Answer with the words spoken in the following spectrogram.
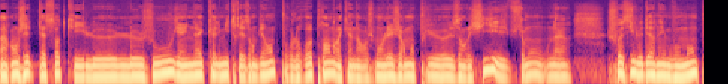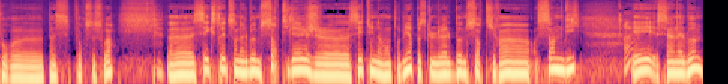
arrangé de telle sorte qu'il le, le, joue. Il y a une accalmie très ambiante pour le reprendre avec un arrangement légèrement plus euh, enrichi. Et justement, on a choisi le dernier mouvement pour euh, pour ce soir. Euh, c'est extrait de son album Sortilège. C'est une avant-première parce que l'album sortira samedi. Ah. Et c'est un album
